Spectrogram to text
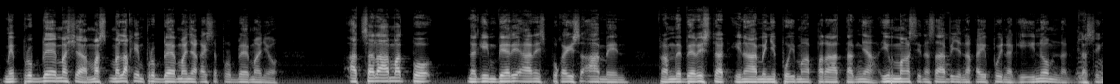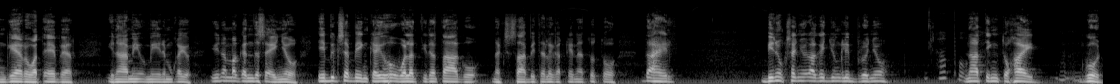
may problema siya. Mas malaking problema niya kaysa problema nyo. At salamat po, naging very honest po kayo sa amin. From the very start, inamin niyo po yung mga paratang niya. Yung mga sinasabi niya na kayo po nagiinom, naglasinggero, whatever. Inamin niyo umiinom kayo. Yun ang maganda sa inyo. Ibig sabihin kayo ho, walang tinatago. Nagsasabi talaga kayo na totoo. Dahil binuksan niyo agad yung libro niyo. Opo. Nothing to hide. Good.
